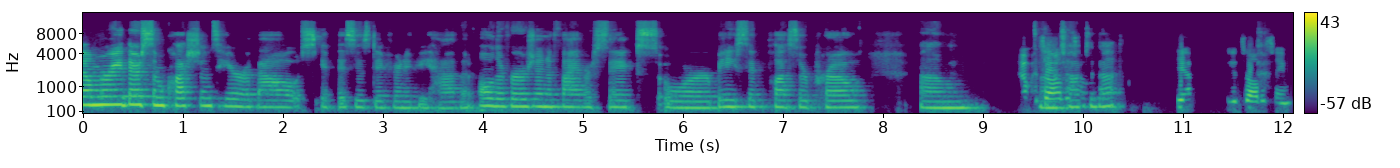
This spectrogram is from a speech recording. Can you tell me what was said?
So Marie, there's some questions here about if this is different if you have an older version of five or six or basic plus or pro. Um, no, it's all talk to that. Yeah, it's all the same.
